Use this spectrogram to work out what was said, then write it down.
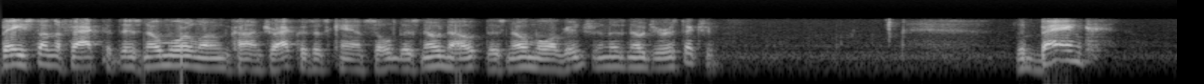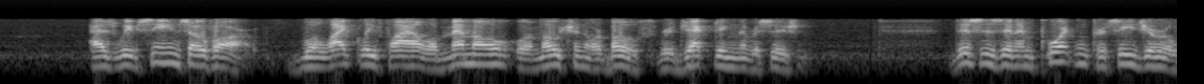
based on the fact that there's no more loan contract because it's canceled, there's no note, there's no mortgage, and there's no jurisdiction. The bank, as we've seen so far, will likely file a memo or motion or both rejecting the rescission. This is an important procedural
